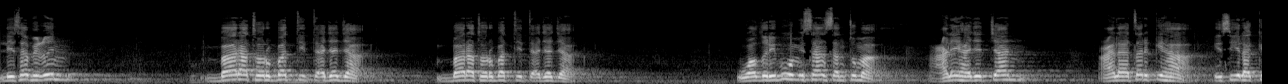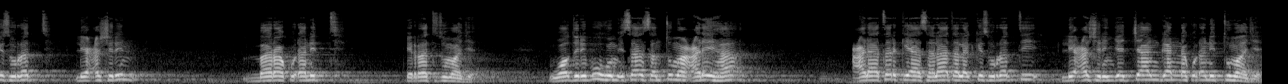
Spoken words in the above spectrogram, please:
لسبع بارا تربت تأججا بارا تربت تأججا واضربوهم إسان سنتما عليها جتان على تركها إسيلا كسرت لعشر بارا كرانت إرات تماجئ. واضربوهم إسان سنتما عليها على تركها صلاة لك سرت لعشر ججان قلنا كران التماجة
